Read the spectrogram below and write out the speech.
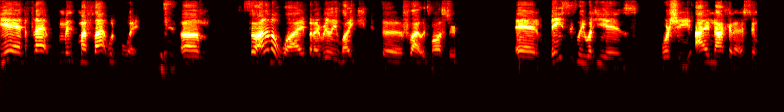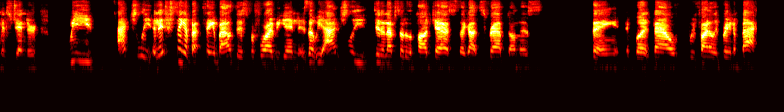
Yeah, the flat, my Flatwood boy. Um, so I don't know why, but I really like the Flatwoods monster. And basically, what he is, or she, I'm not gonna assume it's gender. We actually an interesting about, thing about this before I begin is that we actually did an episode of the podcast that got scrapped on this thing, but now we finally bring them back.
